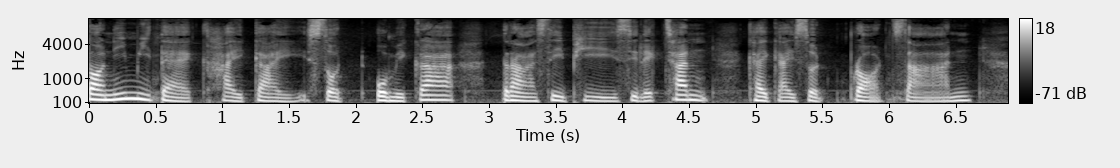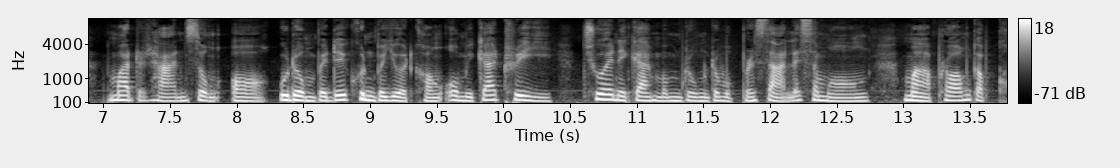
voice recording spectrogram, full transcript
ตอนนี้มีแต่ไข่ไก่สดโอเมก้าตรา CP Selection ไข่ไก่สดปลอดสาร มาตรฐานส่งออกอุดมไปด้วยคุณประโยชน์ของโอเมก้า3ช่วยในการบำรุงระบบประสาทและสมอง มาพร้อมกับโค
